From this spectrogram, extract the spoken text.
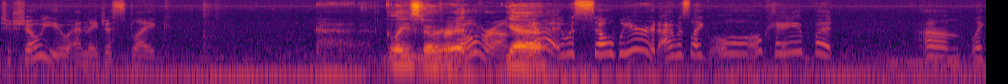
to show you and they just like Glazed over it. over 'em. Yeah. it was so weird i was like oh okay but um like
